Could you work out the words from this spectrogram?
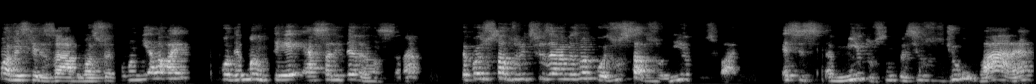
Uma vez que eles abram a sua economia, ela vai poder manter essa liderança. Né? Depois os Estados Unidos fizeram a mesma coisa. Os Estados Unidos, Fábio, esses mitos são precisos derrubar né?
